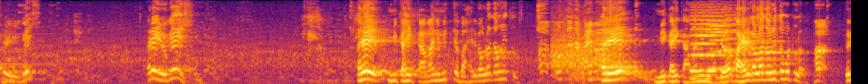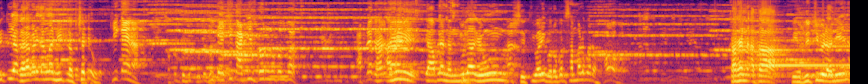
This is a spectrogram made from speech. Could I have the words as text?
अरे योगेश. अरे योगेश. अरे मी काही कामानिमित्त बाहेरगावला जाऊन येतो. हा, बोल ना, काय म्हणा? अरे मी काही कामानिमित्त बाहेरगावला जाऊन येतो म्हटलं. हा, तरी तू या घराकडे चांगला नीट लक्ष ठेव. ठीक आहे ना. तू त्याची काळजीच करू नको बघ. आपल्या घर आणि त्या आपल्या नंदूला घेऊन शेतीवाडी बरोबर सांभाळ बरं. हो हो. कारण आता पेरणीची वेळ आली आहे ना.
